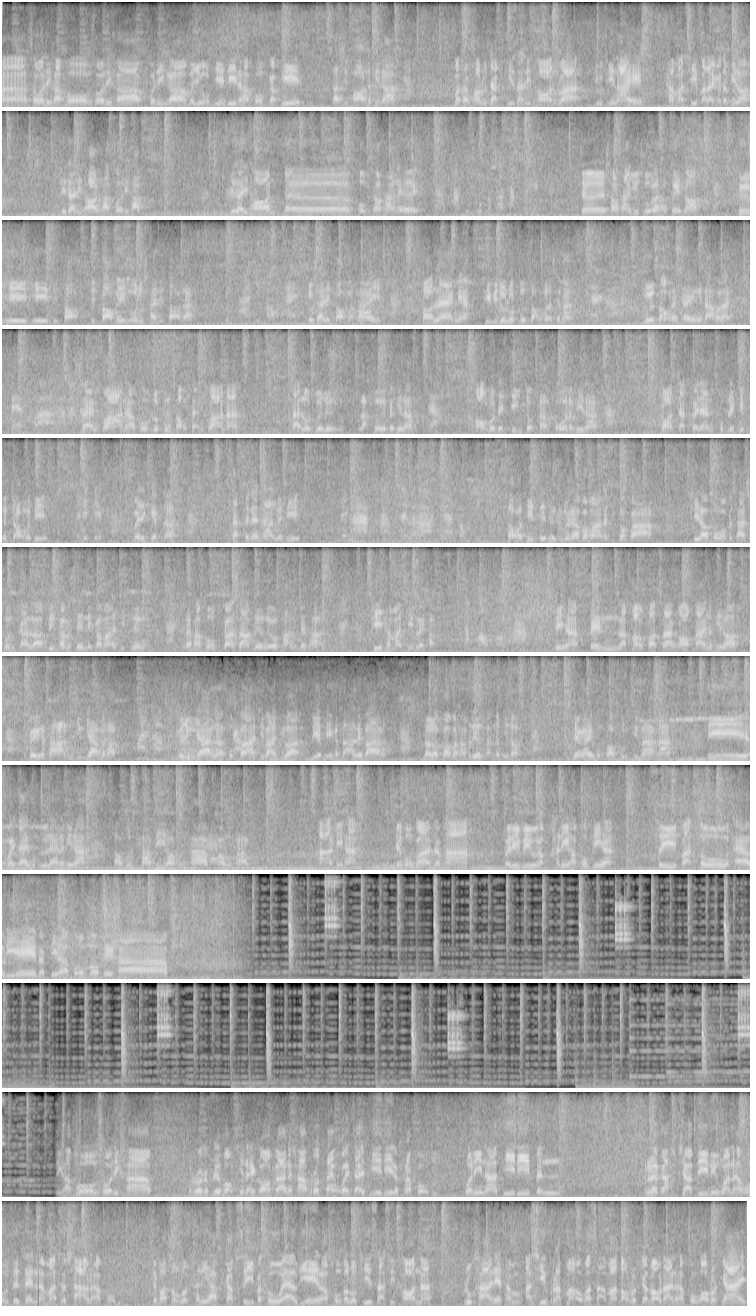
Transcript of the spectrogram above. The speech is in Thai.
อ่าสวัสดีครับผม สวัสดีครับ วันนี้ก็มาอยู่กับพี่เอ็ดดี้นะครับ ผมกับพี่สัสิธรนะพี่นะจ้ะมาทำความรู้จักพี่สัสิธรว่าอยู่ที่ไหนทำอาชีพอะไรกันนะพี่เนาะพี่สัสิธรครับ สวัสดีครับ สวัสดีพี่ค่ะสัสิธรเจอผมช่องทางไหนเอ่ยทางยูทูบแล้วก็ทางเฟซค่ะเจอช่องทาง YouTube และทางเฟซเนาะ จ้ะคือพี่พี่ติดต่อติดต่อมาเองหรือว่าลูกชายติดต่อนะ ลูกค้าติดต่อให้ลูกชายติดต่อมาให้ จ้ะตอนแรกเนี่ยพี่ไปดูรถมือสองมาแล้วใช่ไหมใช่ค่ะมือสองให้ใช้เงินดาวน์เท่าไหร่แส นกว่าค่ะแสนกว่านะครับผมรถมือสองแสนกว่านะ แต่รถมือหนึ่งหลักหมื่นนะพี่นะจ้ะออกรถได้จริงจบตามโปรนะพี่นะ ค่ะก่อนจัดไฟแนนซ์ผมได้เก็บเงินจองไหมพี่ ไม่ได้เก็บค่ะไม่ได้เก็บนะ จ้ะจัดไฟแนนซ์นานไหมพี่ไม่นานค่ะ ใช้เวลาแค่สองอาทิตย์สองอาทิตย์ไม่ถึงด้วยนะประมาณอาทิตย์กว่าๆที่เราส่งบัตรประชาชนกันแล้ววิ่งเข้าไปเซ็นเนี่ยก็มาอาทิตย์หนึ่งใช่ค่ะนะครับผมก็ทราบเรื่องเลยว่าผ่านหรือไม่ผ่านใช่ค่ะ พี่ทำอาชีพอะไรครับ รับเหมาก่อสร้างค่ะนี่ฮะเป็นรับเหมาก่อสร้างก็ออกได้นะพี่เนาะจ้ะ ก็เอกสารยุ่งยากไหมครับ ไม่ค่ะไม่ยุ่งยากนะผมก็อธิบายพี่ว่าเตรียมเอกสารอะไรบ้างค่ะแล้วเราก็มาทำเรื่องกันนะพี่เนาะจ้ะยังไงผมขอบคุณพี่มากนะ ที่ไว้ใจให้ผมดูแลนะพี่นะ ขอบคุณครับพี่ขอบคุณครับขอบคุณครับ อ่านี่ฮะเดี๋ยวผมก็จะพาไปรีวิวกับคันนี้ครับผมนี่ฮะสี่ประตู LDA แบบนี้นะครับผมโอเคครับ สวัสดีครับผม สวัสดีครับ รถเดิมบอกที่ไหนก็ออกได้นะครับ รถแต่งไว้ใจพี่ดีนะครับผม วันนี้นะฮะพี่ดีเป็นเรื่องการชาบดีหนึ่งวันนะครับ ผมตื่นเต้นนะมาเช้าๆนะครับ ผมจะมาส่งรถคันนี้ครับกับ 4 ประตู LDA นะครับผมกับรถพี่สาสิธรนะ ลูกค้าเนี่ยทำอาชีพรับเหมาก็สามารถออกรถกับเราได้นะครับ ผมออกรถง่าย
